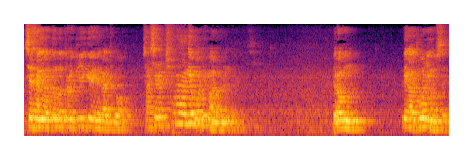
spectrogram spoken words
세상의 어떤 것들을 비교해가지고 자신을 초라하게 보지 말라는 거예요. 여러분, 내가 돈이 없어요.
